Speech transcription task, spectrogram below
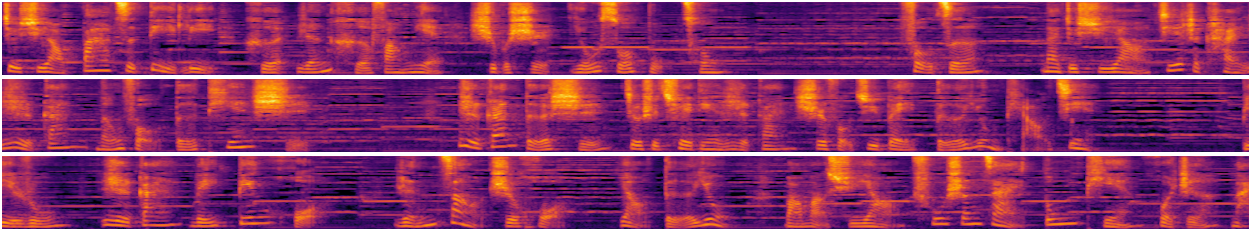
就需要八字地利和人和方面是不是有所补充？否则，那就需要接着看日干能否得天时。日干得时，就是确定日干是否具备得用条件。比如日干为丁火，人造之火，要得用，往往需要出生在冬天或者晚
